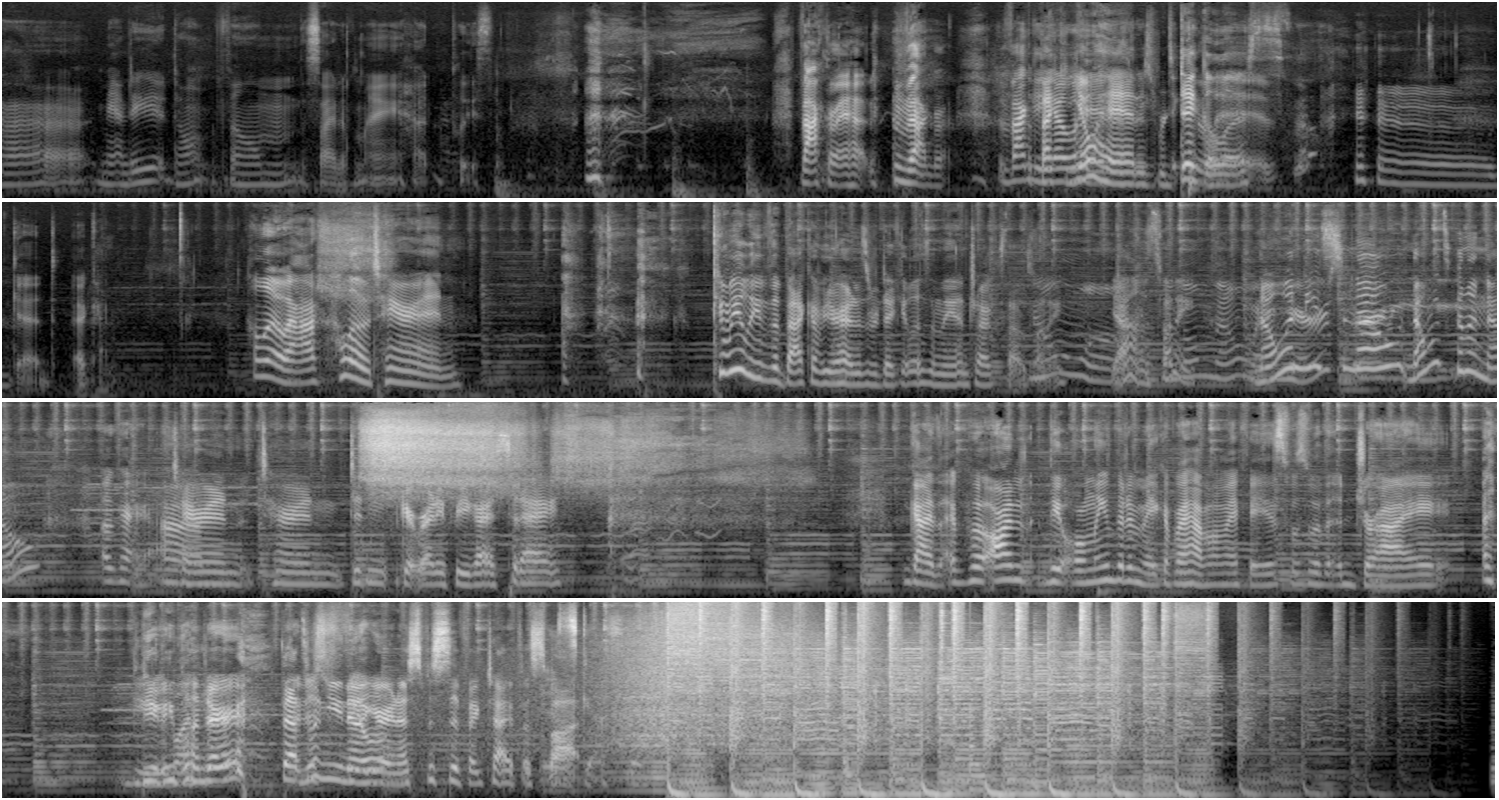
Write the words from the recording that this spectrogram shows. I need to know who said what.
Speaker 1: Uh, Mandy, don't film the side of my head, please. back of my head. Back of, the back,
Speaker 2: back of your head is ridiculous.
Speaker 1: Good. Okay. Hello, Ash.
Speaker 2: Hello, Taryn. Can we leave the back of your head is ridiculous in the intro? Because that was funny.
Speaker 1: No,
Speaker 2: Yeah, it's funny.
Speaker 1: no,
Speaker 2: No one needs to know. No one's gonna know.
Speaker 1: Okay. Um,
Speaker 2: Taryn, Taryn didn't get ready for you guys today.
Speaker 1: Guys, I put on the only bit of makeup I have on my face was with a dry
Speaker 2: Beauty blender. That's when you know you're in a specific type of spot.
